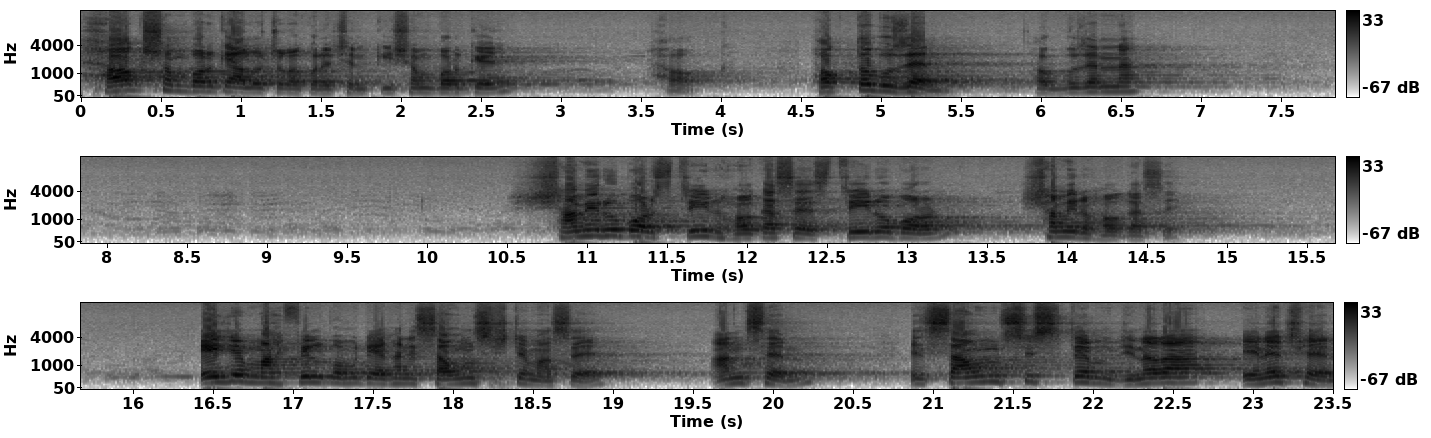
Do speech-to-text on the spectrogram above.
হক সম্পর্কে আলোচনা করেছেন। কি সম্পর্কে? হক। হক তো বুঝেন। হক বুঝেন না? স্বামীর উপর স্ত্রীর হক আছে, স্ত্রীর উপর স্বামীর হক আছে। এই যে মাহফিল কমিটি, এখানে সাউন্ড সিস্টেম আছে, আনছেন। এই সাউন্ড সিস্টেম যিনারা এনেছেন,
